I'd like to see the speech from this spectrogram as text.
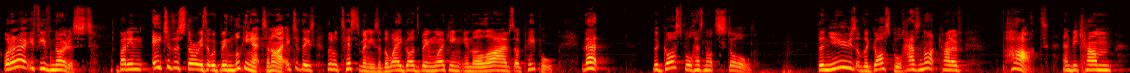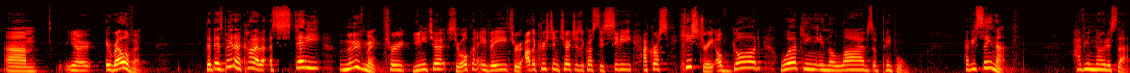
Well, I don't know if you've noticed, but in each of the stories that we've been looking at tonight, each of these little testimonies of the way God's been working in the lives of people, that the gospel has not stalled the news of the gospel has not kind of parked and become, um, you know, irrelevant. That there's been a kind of a steady movement through Uni Church, through Auckland EV, through other Christian churches across this city, across history of God working in the lives of people. Have you seen that? Have you noticed that?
